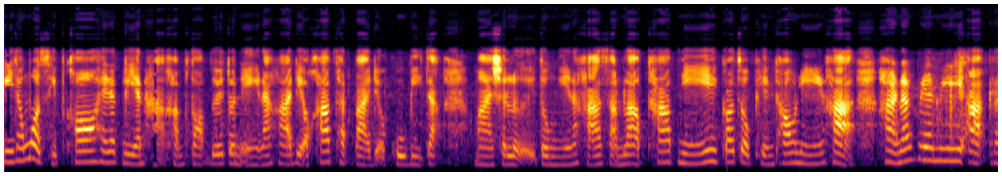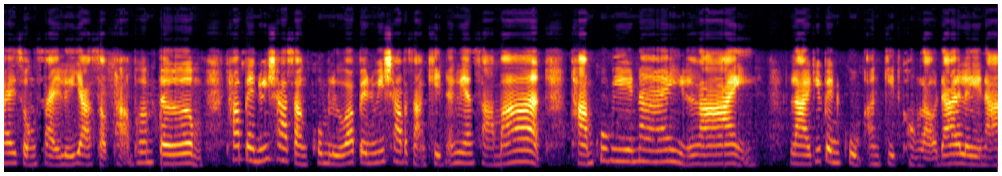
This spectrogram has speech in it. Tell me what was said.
มีทั้งหมด 10 ข้อให้นักเรียนหาคำตอบด้วยตนเองนะคะ เดี๋ยวคาบถัดไปเดี๋ยวครูบีจะมาเฉลยตรงนี้นะคะสำหรับคาบนี้ก็จบเพียงเท่านี้ค่ะ หากนักเรียนมีอะไรสงสัยหรืออยากสอบถามเพิ่มเติม ถ้าเป็นวิชาสังคมหรือว่าเป็นวิชาภาษาอังกฤษนักเรียนสามารถถามครูบีในไลน์ ไลน์ที่เป็นกลุ่มอังกฤษของเราได้เลยนะ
